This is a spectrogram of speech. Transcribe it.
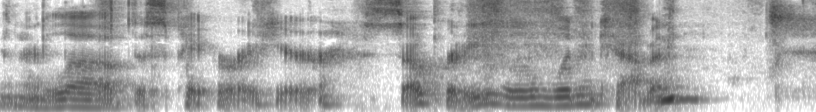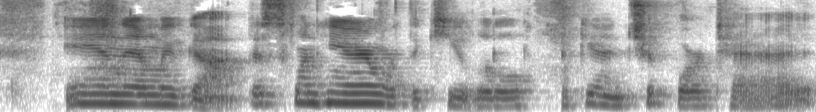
And I love this paper right here. So pretty, little wooden cabin. And then we've got this one here with the cute little, again, chipboard tag.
